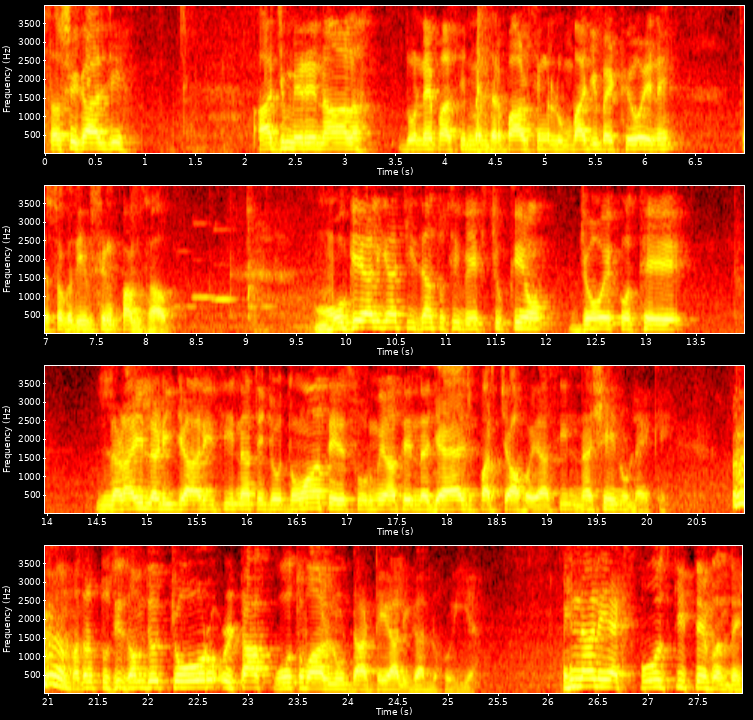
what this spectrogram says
ਸਤਿ ਸ਼੍ਰੀ ਅਕਾਲ ਜੀ। ਅੱਜ ਮੇਰੇ ਨਾਲ ਦੋਨੇ ਪਾਸੇ ਮਹਿੰਦਰਪਾਲ ਸਿੰਘ ਲੁੰਬਾ ਜੀ ਬੈਠੇ ਹੋਏ ਨੇ ਤੇ ਸੁਖਦੀਪ ਸਿੰਘ ਭੰਮ ਸਾਹਿਬ। ਮੋਗੇ ਵਾਲੀਆਂ ਚੀਜ਼ਾਂ ਤੁਸੀਂ ਵੇਖ ਚੁੱਕੇ ਹੋ, ਜੋ ਇੱਕ ਉੱਥੇ ਲੜਾਈ ਲੜੀ ਜਾ ਰਹੀ ਸੀ, ਇਹਨਾਂ ਤੇ ਜੋ ਦੋਵਾਂ ਤੇ ਸੂਰਮਿਆਂ ਤੇ ਨਜਾਇਜ਼ ਪਰਚਾ ਹੋਇਆ ਸੀ ਨਸ਼ੇ ਨੂੰ ਲੈ ਕੇ। ਮਤਲਬ ਤੁਸੀਂ ਸਮਝੋ, ਚੋਰ ਉਲਟਾ ਕੋਤਵਾਲ ਨੂੰ ਡਾਂਟੇ ਵਾਲੀ ਗੱਲ ਹੋਈ ਹੈ। ਇਹਨਾਂ ਨੇ ਐਕਸਪੋਜ਼ ਕੀਤੇ ਬੰਦੇ।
